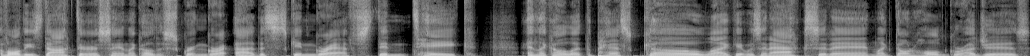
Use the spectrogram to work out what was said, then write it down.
of all these doctors saying like, "Oh, the skin gra- uh, the skin grafts didn't take," and like, "Oh, let the past go," like it was an accident, like don't hold grudges.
